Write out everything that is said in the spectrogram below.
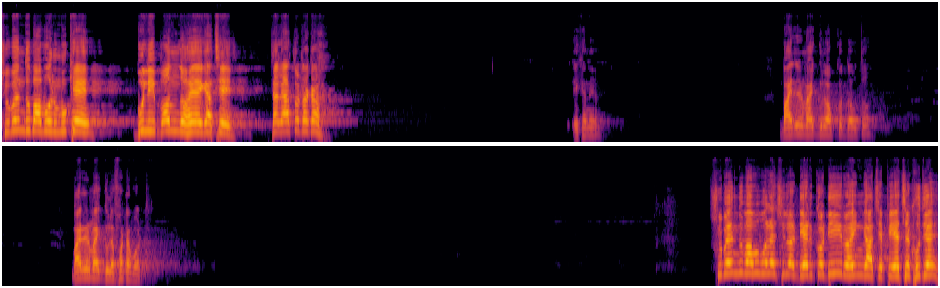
শুভেন্দু বাবুর মুখে বুলি বন্ধ হয়ে গেছে। তাহলে এত টাকা এখানে? বাইরের মাইকগুলো অফ করে দাও তো। বাইরের মাইকগুলো ফটাফট। শুভেন্দু বাবু বলেছিল, দেড় কোটি রোহিঙ্গা আছে, পেয়েছে খুঁজে?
